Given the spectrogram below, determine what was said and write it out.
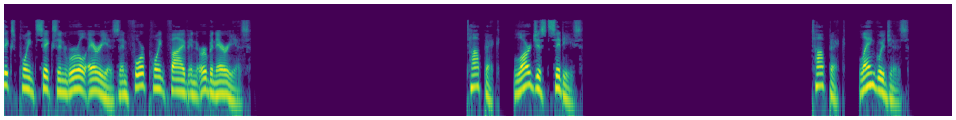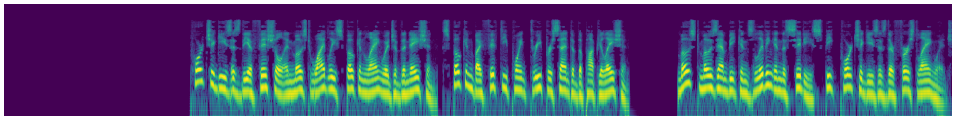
6.6 in rural areas and 4.5 in urban areas. Topic: Largest cities. Topic: Languages. Portuguese is the official and most widely spoken language of the nation, spoken by 50.3% of the population. Most Mozambicans living in the cities speak Portuguese as their first language.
